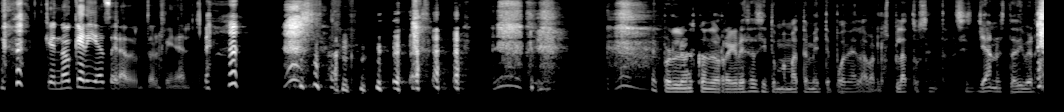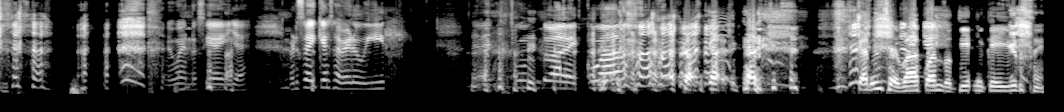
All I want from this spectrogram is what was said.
que no querías ser adulto al final. El problema es cuando regresas y tu mamá también te pone a lavar los platos, entonces ya no está divertido. Bueno, sí, ahí ya. Por eso hay que saber huir en el punto adecuado. Ka- Ka- Karen, Karen se va cuando tiene que irse.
